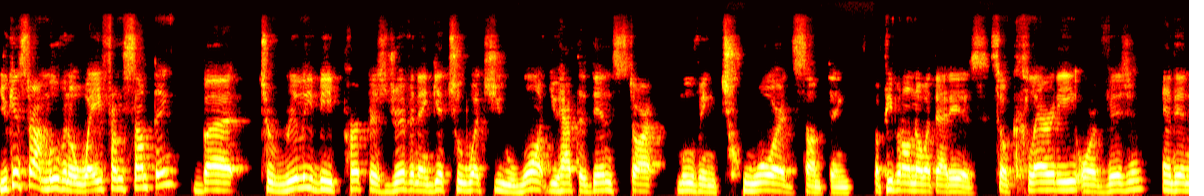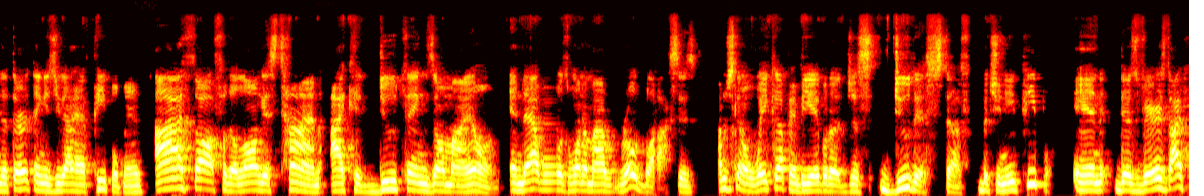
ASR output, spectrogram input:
You can start moving away from something, but to really be purpose driven and get to what you want, you have to then start moving towards something. But people don't know what that is. So clarity or vision. And then the third thing is you got to have people, man. I thought for the longest time I could do things on my own. And that was one of my roadblocks is I'm just going to wake up and be able to just do this stuff. But you need people. And there's various di-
